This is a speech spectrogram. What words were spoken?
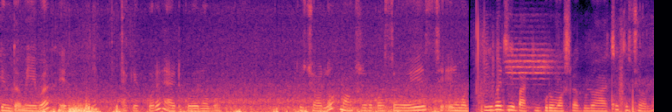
কিন্তু আমি এবার এর মধ্যে এক এক করে অ্যাড করে নেব। তো চলো, মাংসটা কষা হয়ে এসছে। এর মধ্যে এবার যে বাকি গুঁড়ো মশলাগুলো আছে, তো চলো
